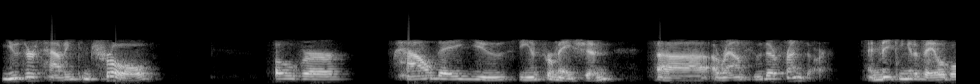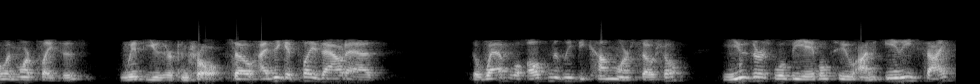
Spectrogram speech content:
users having control over how they use the information uh, around who their friends are and making it available in more places with user control. So I think it plays out as the web will ultimately become more social. Users will be able to, on any site,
